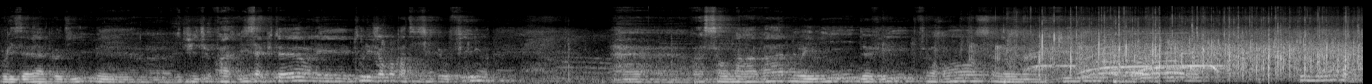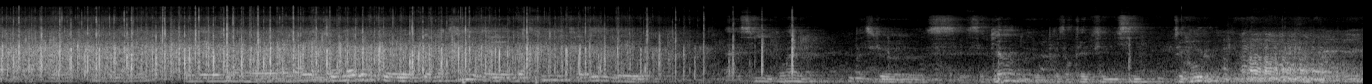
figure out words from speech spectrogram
Vous les avez applaudis, mais euh, et puis les acteurs, les, tous les gens qui ont participé au film. Euh, Vincent Maraval, Noémie, David, Florence, Philippe. Parce que c'est bien de présenter le film ici, c'est cool.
